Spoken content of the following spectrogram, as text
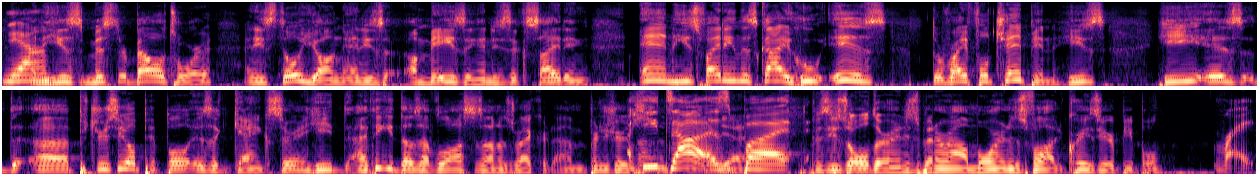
Yeah. And he's Mr. Bellator and he's still young and he's amazing and he's exciting and he's fighting this guy who is the rightful champion. He's he is the uh, Patricio Pitbull is a gangster. and He I think he does have losses on his record. I'm pretty sure he's not He does, but- because he's older and he's been around more and has fought crazier people. Right.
